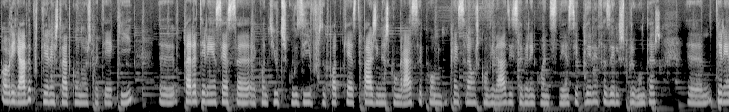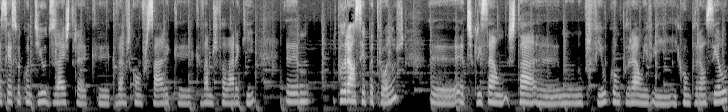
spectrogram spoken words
Obrigada por terem estado connosco até aqui. Uh, para terem acesso a, conteúdos exclusivos do podcast Páginas com Graça, como quem serão os convidados e saberem com antecedência, poderem fazer-lhes perguntas, uh, terem acesso a conteúdos extra que, que vamos conversar e que, que vamos falar aqui. Uh, poderão ser patronos. A descrição está no, no, perfil, como poderão e, e, e como poderão sê-lo,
